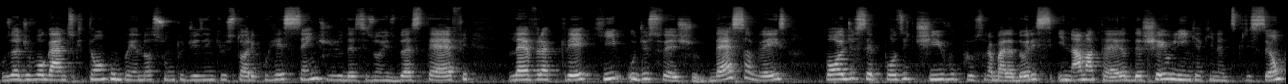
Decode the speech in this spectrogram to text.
os advogados que estão acompanhando o assunto dizem que o histórico recente de decisões do STF leva a crer que o desfecho dessa vez pode ser positivo para os trabalhadores e na matéria eu deixei o link aqui na descrição.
